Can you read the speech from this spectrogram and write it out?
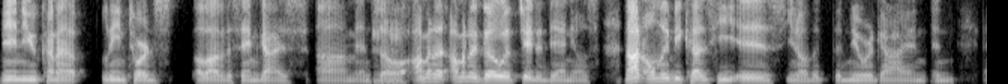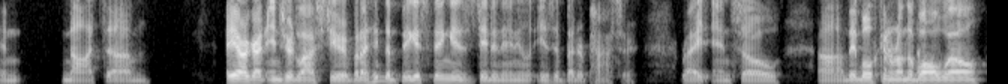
me and you kind of lean towards a lot of the same guys. Um, and so mm-hmm. I'm gonna I'm gonna go with Jayden Daniels, not only because he is you know the the newer guy and and and not um, AR got injured last year, but I think the biggest thing is Jayden Daniel is a better passer, right? And so um, they both can 100%. run the ball well,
